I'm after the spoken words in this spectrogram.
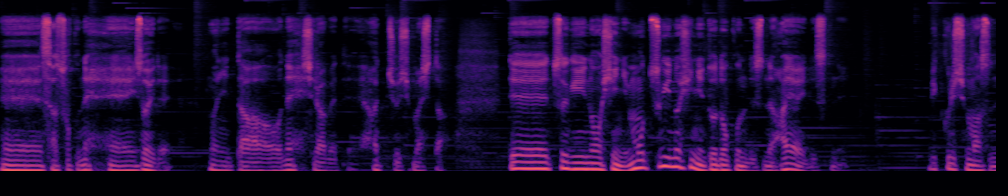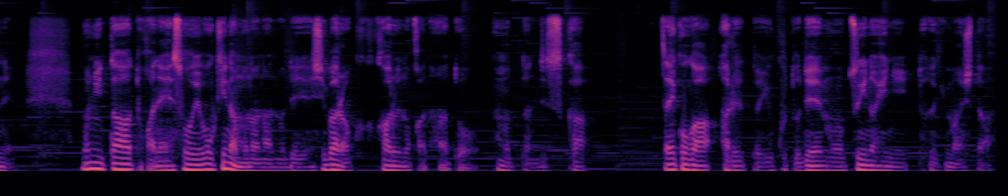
えー早速ね、えー急いでモニターをね、調べて発注しました。で、次の日に、もう次の日に届くんですね。早いですね。びっくりしますね。モニターとかね、そういう大きなものなので、しばらくかかるのかなと思ったんですが、在庫があるということで、もう次の日に届きました。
